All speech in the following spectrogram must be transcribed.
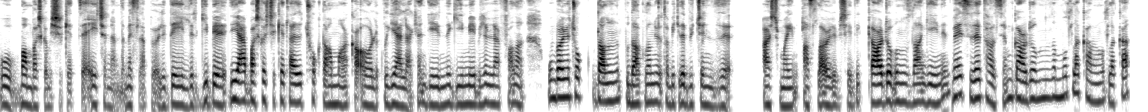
Bu bambaşka bir şirkette H&M'de mesela böyle değildir gibi. Diğer başka şirketlerde çok daha marka ağırlıklı giyerlerken diğerinde giymeyebilirler falan. Bu böyle çok dallanıp budaklanıyor. Tabii ki de bütçenizi aşmayın. Asla öyle bir şey değil. Gardırobunuzdan giyinin ve size tavsiyem gardırobunuzda mutlaka ve mutlaka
